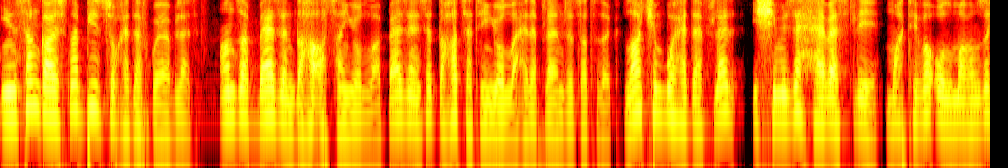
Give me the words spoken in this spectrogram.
İnsan qarşısına bir çox hədəf qoya bilər. Ancaq bəzən daha asan yolla, bəzən isə daha çətin yolla hədəflərimizə çatırıq. Lakin bu hədəflər işimizə həvəsli, motivə olmağımıza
